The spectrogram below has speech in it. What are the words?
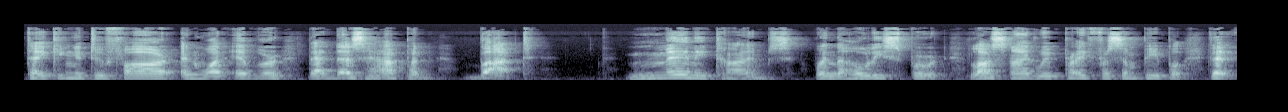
taking it too far and whatever, that does happen. But many times when the Holy Spirit, last night we prayed for some people that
